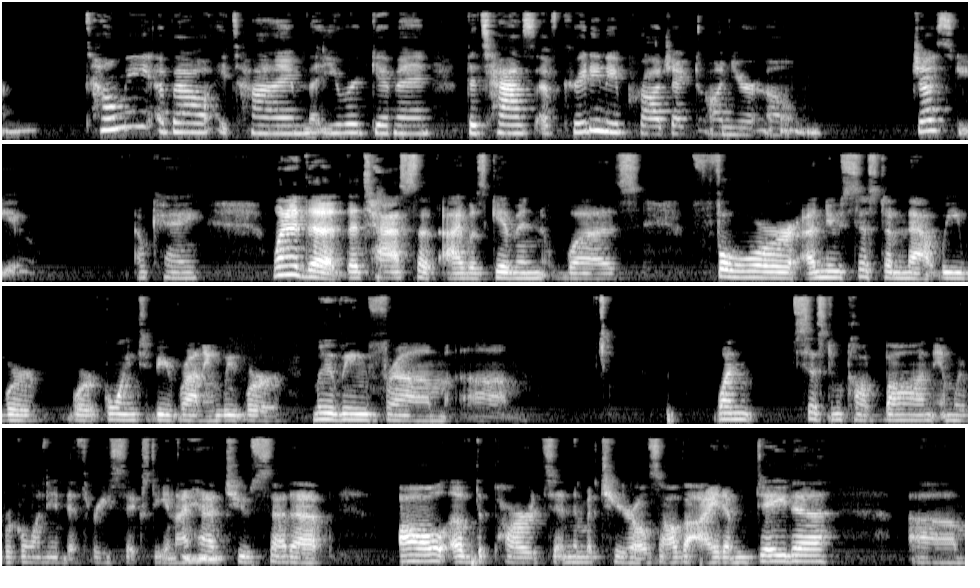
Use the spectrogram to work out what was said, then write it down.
Um, tell me about a time that you were given the task of creating a project on your own. Just you. Okay. One of the, the tasks that I was given was for a new system that we were, were going to be running. We were moving from um, one system called Bond and we were going into 360. And I had to set up all of the parts and the materials, all the item data um,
